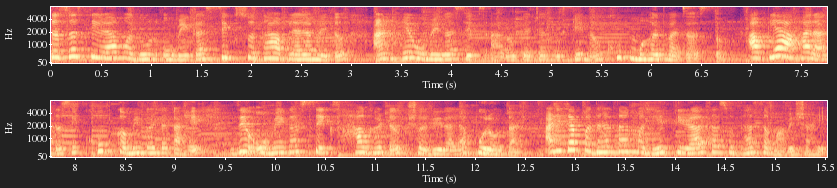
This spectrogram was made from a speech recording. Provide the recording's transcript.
तसंच तिळामधून ओमेगा सिक्स सुद्धा आपल्याला मिळतं आणि हे ओमेगा सिक्स आरोग्याच्या दृष्टीनं खूप महत्त्वाचं असतं. आपल्या आहारात असे खूप कमी घटक आहेत जे ओमेगा सिक्स हा घटक शरीराला पुरवतात आणि त्या पदार्थांमध्ये तिळाचा सुद्धा समावेश आहे.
